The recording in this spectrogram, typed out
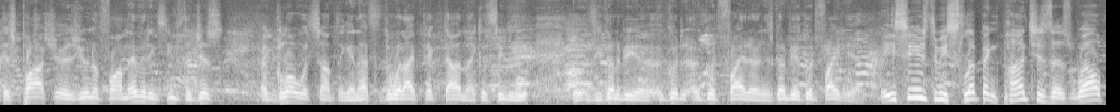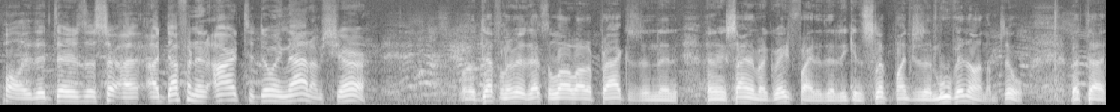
His posture, his uniform, everything seems to just uh, glow with something, and that's what I picked out. And I could see that he's going to be a good a good fighter, and it's going to be a good fight here. He seems to be slipping punches as well, Paulie. That there's a, a definite art to doing that, I'm sure. Well, it definitely is. That's a lot, a lot of practice, and, and, and a sign of a great fighter that he can slip punches and move in on them too. But uh,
